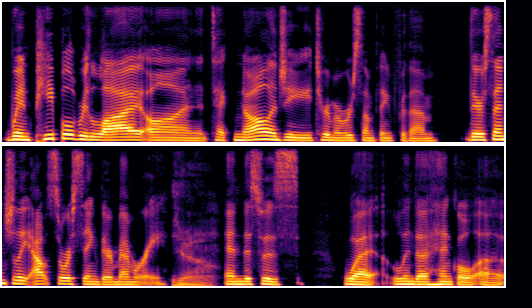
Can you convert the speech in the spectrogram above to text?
when people rely on technology to remember something for them, they're essentially outsourcing their memory. Yeah. And this was what Linda Henkel, uh,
